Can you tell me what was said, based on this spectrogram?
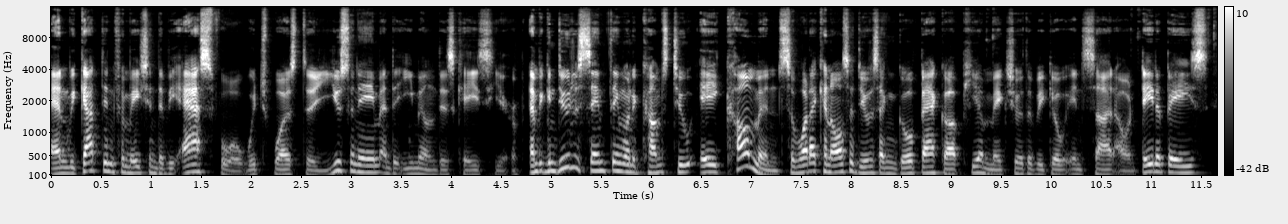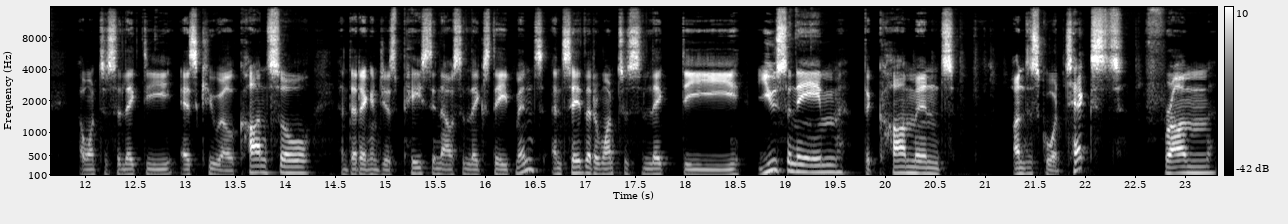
and we got the information that we asked for, which was the username and the email in this case here. And we can do the same thing when it comes to a comment. So what I can also do is I can go back up here, make sure that we go inside our database, I want to select the SQL console and then I can just paste in our select statement and say that I want to select the username, the comment underscore text from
